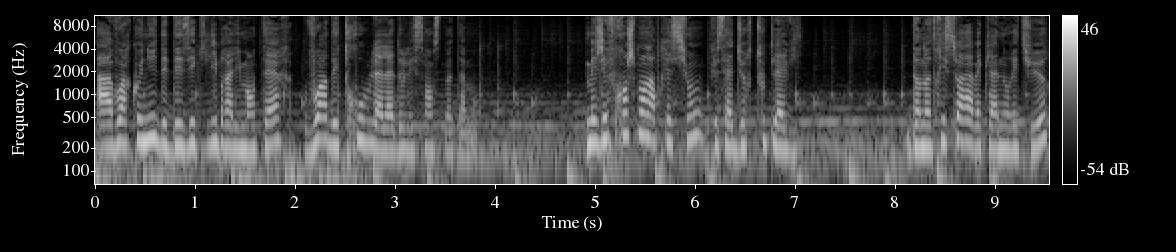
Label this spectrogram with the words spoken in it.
à avoir connu des déséquilibres alimentaires, voire des troubles à l'adolescence notamment. Mais j'ai franchement l'impression que ça dure toute la vie. Dans notre histoire avec la nourriture,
